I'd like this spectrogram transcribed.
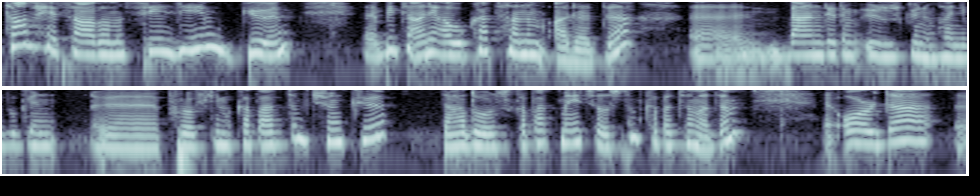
Tam hesabımı sildiğim gün e, bir tane avukat hanım aradı. E, ben dedim üzgünüm hani bugün e, profilimi kapattım çünkü daha doğrusu kapatmaya çalıştım kapatamadım. E, orada e,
